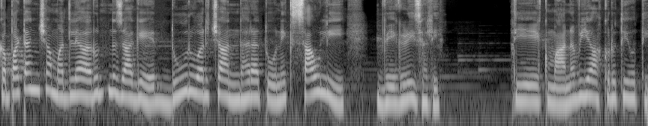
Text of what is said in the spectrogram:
कपाटांच्या मधल्या अरुंद जागेत दूरवरच्या अंधारातून एक सावली वेगळी झाली. ती एक मानवीय आकृती होती.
